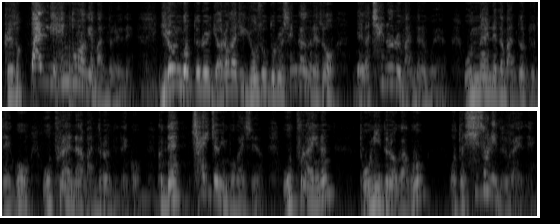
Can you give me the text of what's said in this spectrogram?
그래서 빨리 행동하게 만들어야 돼. 이런 것들을 여러 가지 요소들을 생각을 해서 내가 채널을 만드는 거예요. 온라인에다 만들어도 되고 오프라인에다 만들어도 되고. 근데 차이점이 뭐가 있어요? 오프라인은 돈이 들어가고 어떤 시설이 들어가야 돼. 네.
